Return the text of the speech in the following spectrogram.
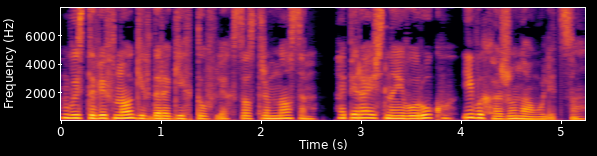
Выставив ноги в дорогих туфлях с острым носом, опираюсь на его руку и выхожу на улицу.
